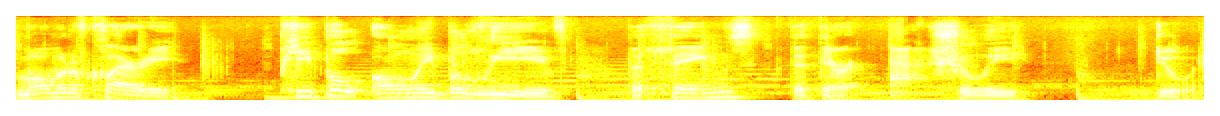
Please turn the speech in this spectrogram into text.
Moment of clarity. People only believe the things that they're actually doing.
